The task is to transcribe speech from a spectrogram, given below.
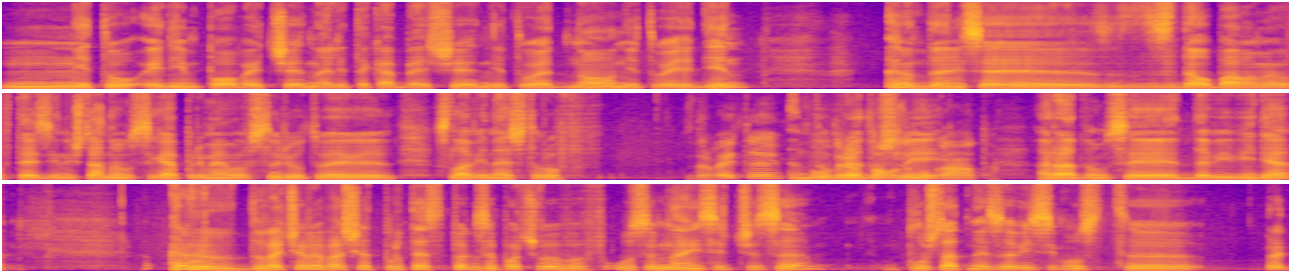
Нито един повече, нали така беше, нито едно, нито един. Да не се задълбаваме в тези неща, но сега при мен в студиото е Слави Несторов. Здравейте, Добре дошли. Радвам се да ви видя. До вечера вашият протест пък започва в 18 часа. Площад независимост. Пред,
